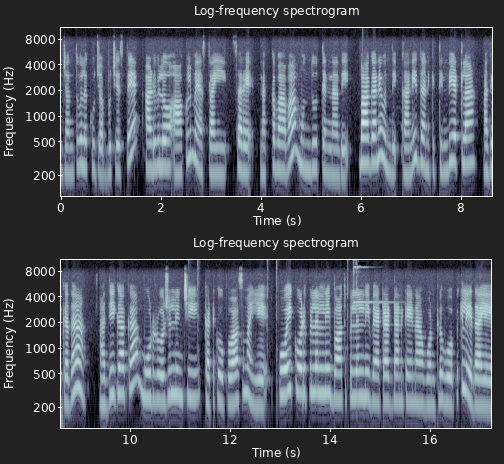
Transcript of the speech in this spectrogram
జంతువులకు జబ్బు చేస్తే అడవిలో ఆకులు మేస్తాయి. సరే నక్క బావ ముందు తిన్నది. బాగానే ఉంది. కానీ దానికి తిండి ఎట్లా? అది కదా. అదీగాక మూడు రోజుల నుంచి కటిక ఉపవాసం అయ్యే. పోయి కోడిపిల్లల్ని బాతుపిల్లల్ని బాతు పిల్లల్ని వేటాడడానికైనా ఒంట్లో ఓపిక లేదాయే.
